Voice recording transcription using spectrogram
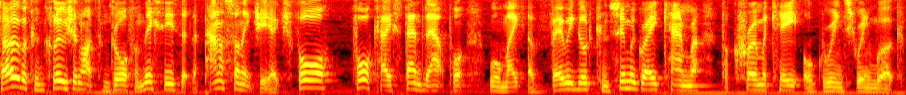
So the conclusion I can draw from this is that the Panasonic GH4 4K standard output will make a very good consumer grade camera for chroma key or green screen work.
